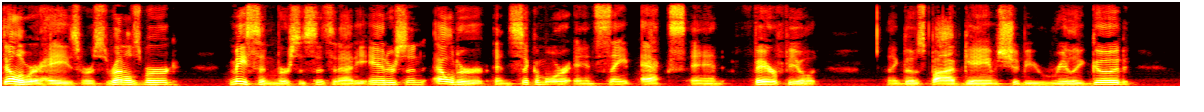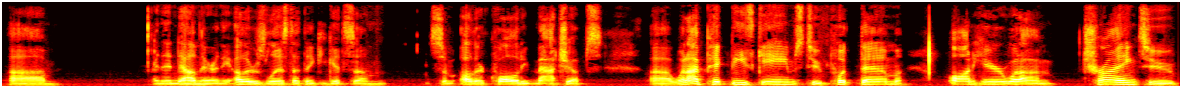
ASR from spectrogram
Delaware Hayes versus Reynoldsburg, Mason versus Cincinnati Anderson, Elder and Sycamore, and St. X and Fairfield. I think those five games should be really good. Um, and then down there in the others list, I think you get some some other quality matchups. Uh, when I pick these games to put them on here, what I'm trying to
